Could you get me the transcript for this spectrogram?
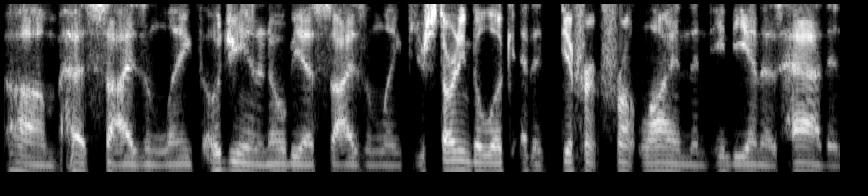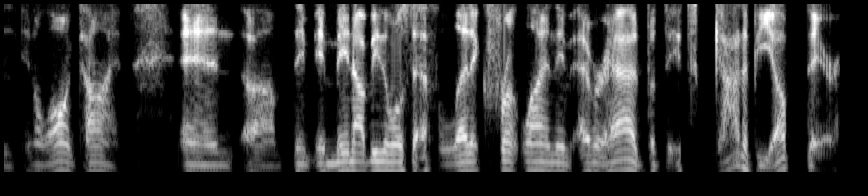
um, has size and length. OG Anunoby has size and length. You're starting to look at a different front line than Indiana has had in, in a long time. And um, they, it may not be the most athletic front line they've ever had, but it's got to be up there.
